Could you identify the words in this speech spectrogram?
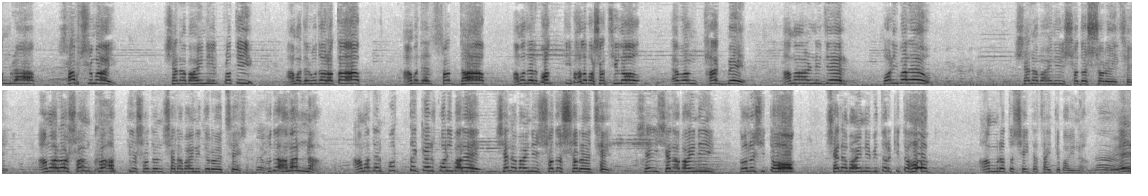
আমরা সবসময় সেনাবাহিনীর প্রতি আমাদের উদারতা, আমাদের শ্রদ্ধা, আমাদের ভক্তি, ভালোবাসা ছিল এবং থাকবে। আমার নিজের পরিবারেও সেনাবাহিনীর সদস্য রয়েছে। আমার অসংখ্য আত্মীয় স্বজন সেনাবাহিনীতে রয়েছে। শুধু আমার না, আমাদের প্রত্যেকের পরিবারে সেনাবাহিনীর সদস্য রয়েছে। সেই সেনাবাহিনী কলুষিত হোক, সেনাবাহিনী বিতর্কিত হোক আমরা তো সেইটা চাইতে পারি না। এই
